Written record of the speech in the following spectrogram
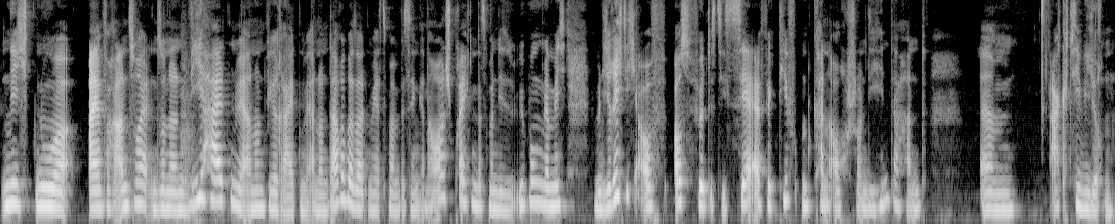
nicht nur einfach anzuhalten, sondern wie halten wir an und wie reiten wir an. Und darüber sollten wir jetzt mal ein bisschen genauer sprechen, dass man diese Übung nämlich, wenn man die richtig auf, ausführt, ist die sehr effektiv und kann auch schon die Hinterhand ähm, aktivieren.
